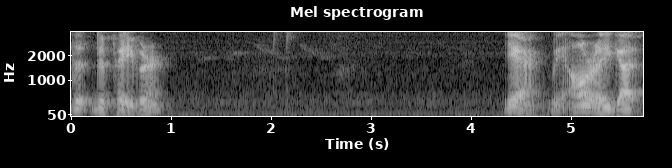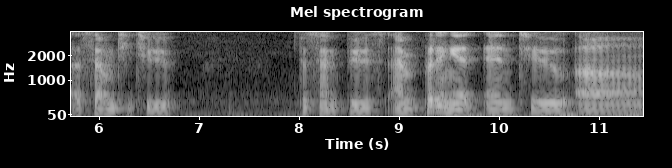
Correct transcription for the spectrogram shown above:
the, the favor. Yeah, we already got a 72% boost. I'm putting it into uh,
